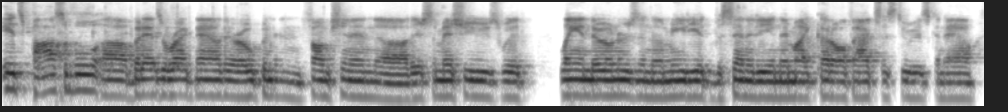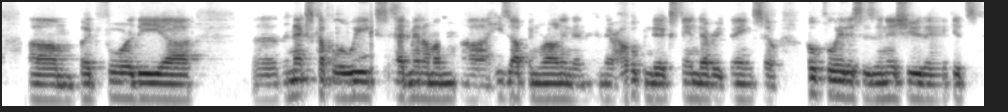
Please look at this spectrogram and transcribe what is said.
It's possible, uh, but as of right now, they're open and functioning. Uh, there's some issues with landowners in the immediate vicinity, and they might cut off access to his canal. Um, but for the uh, the next couple of weeks at minimum, uh, he's up and running, and, and, they're hoping to extend everything. So hopefully, this is an issue that gets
